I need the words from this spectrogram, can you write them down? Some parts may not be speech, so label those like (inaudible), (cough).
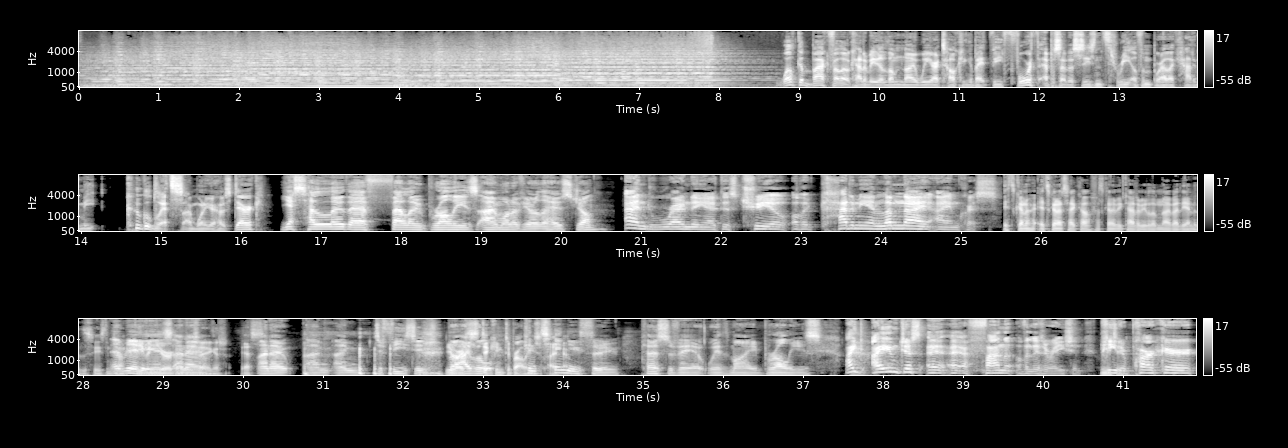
Welcome back, fellow Academy alumni. We are talking about the fourth episode of season three of Umbrella Academy, Kugelblitz. I'm one of your hosts, Derek. Yes, hello there, fellow Brollies. I'm one of your other hosts, John. And rounding out this trio of Academy alumni, I am Chris. It's gonna, it's gonna take off. It's gonna be Academy alumni by the end of the season. It John. really Even is, you're gonna I be know. saying it. Yes, I know I'm I'm (laughs) defeated, You but are I will sticking to Brollies, continue through, persevere with my Brollies. I, I am just a, a- a fan of alliteration. Peter Parker,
